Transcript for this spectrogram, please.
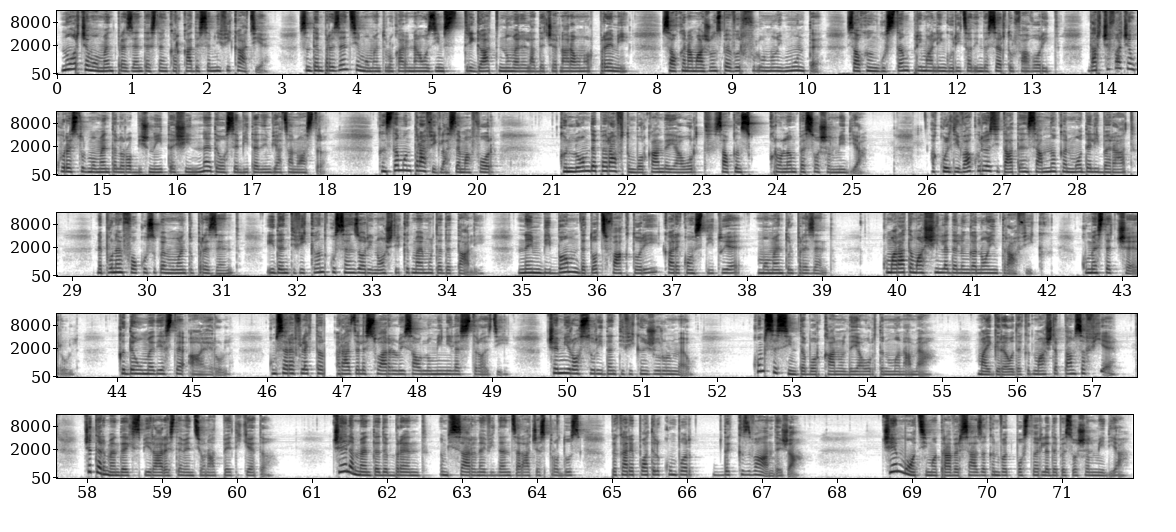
Nu orice moment prezent este încărcat de semnificație. Suntem prezenți în momentul în care ne auzim strigat numele la decernarea unor premii, sau când am ajuns pe vârful unui munte, sau când gustăm prima linguriță din desertul favorit. Dar ce facem cu restul momentelor obișnuite și nedeosebite din viața noastră? Când stăm în trafic la semafor, când luăm de pe raft un borcan de iaurt sau când scrollăm pe social media. A cultiva curiozitate înseamnă că în mod deliberat ne punem focusul pe momentul prezent, identificând cu senzorii noștri cât mai multe detalii. Ne îmbibăm de toți factorii care constituie momentul prezent. Cum arată mașinile de lângă noi în trafic, cum este cerul, cât de umed este aerul, cum se reflectă razele soarelui sau luminile străzii, ce mirosuri identific în jurul meu, cum se simte borcanul de iaurt în mâna mea, mai greu decât mă așteptam să fie, ce termen de expirare este menționat pe etichetă, ce elemente de brand îmi sar în evidență la acest produs pe care poate îl cumpăr de câțiva ani deja? Ce emoții mă traversează când văd postările de pe social media?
